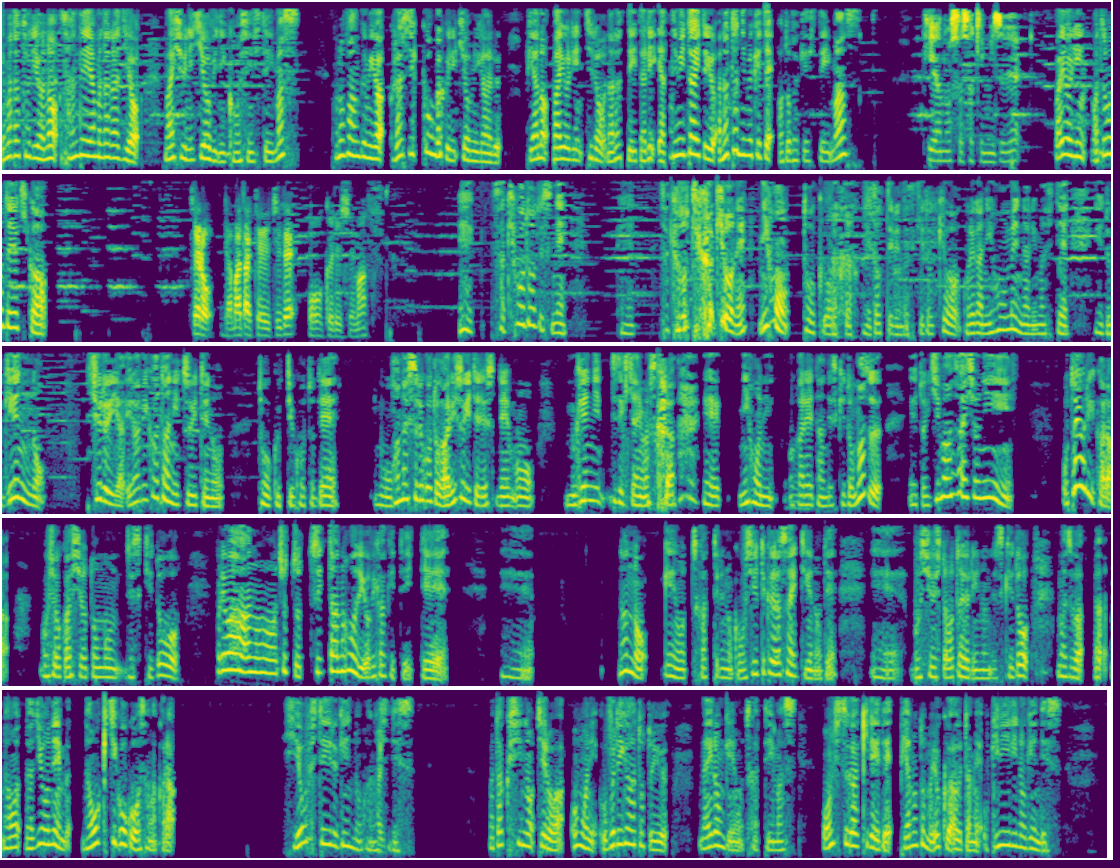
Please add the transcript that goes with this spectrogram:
山田トリオのサンデー山田ラジオ、毎週日曜日に更新しています。この番組はクラシック音楽に興味がある、ピアノ、バイオリン、チェロを習っていたり、やってみたいというあなたに向けてお届けしています。ピアノ佐々木水江。バイオリン、松本由紀子。チェロ、山田圭一でお送りします。えー先ほどですね、えー先ほどっていうか今日ね、2本トークを、えー撮ってるんですけど、今日これが2本目になりまして、えっ、と、弦の種類や選び方についてのトークっていうことで、もうお話しすることがありすぎてですね、もう無限に出てきちゃいますから、え2本に分かれたんですけど、まず、えっ、と、一番最初にお便りからご紹介しようと思うんですけど、これは、あの、ちょっとツイッターの方で呼びかけていて、えー何の弦を使ってるのか教えてくださいっていうので、えー募集したお便りなんですけど、まずはララジオネーム、直吉五号様から、使用している弦のお話です。私のチェロは主にオブリガートというナイロン弦を使っています。音質が綺麗でピアノともよく合うためお気に入りの弦です。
